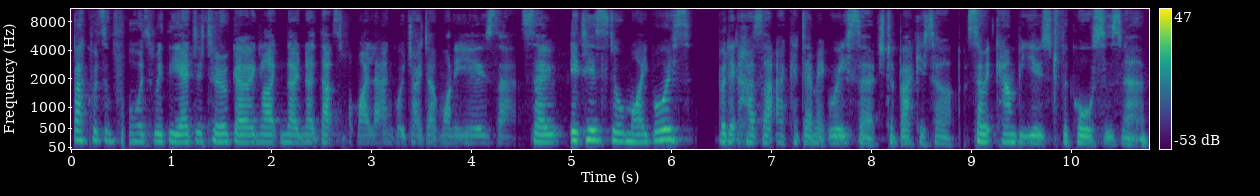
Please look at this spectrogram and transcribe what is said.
backwards and forwards with the editor going like, no, no, that's not my language. I don't want to use that. So it is still my voice, but it has that academic research to back it up. So it can be used for courses now.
